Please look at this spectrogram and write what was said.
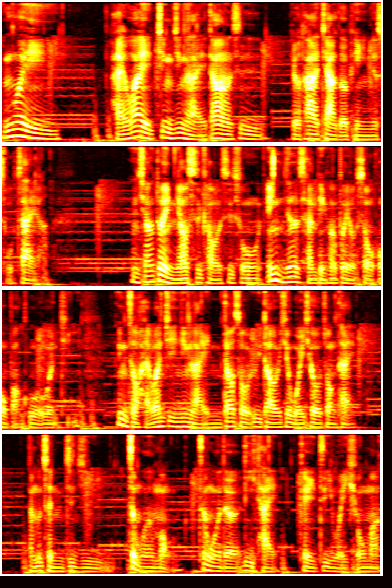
因为海外进进来当然是有它的价格便宜的所在啊。你相对你要思考的是说，诶、你这个产品会不会有售后保护的问题？那你从海外进进来，你到时候遇到一些维修的状态，难不成你自己这么的猛，这么的厉害，可以自己维修吗？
